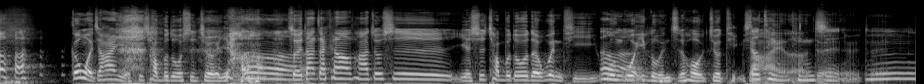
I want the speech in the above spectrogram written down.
跟我家人也是差不多是这样，嗯 所以大家看到他就是也是差不多的问题，嗯问过一轮之后就停下来了，对停止对，对。嗯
